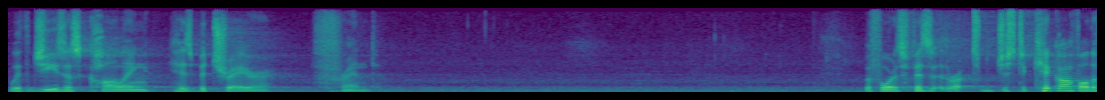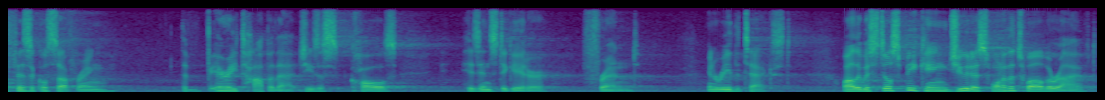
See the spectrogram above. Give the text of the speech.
with Jesus calling his betrayer friend. Before his physical, just to kick off all the physical suffering, the very top of that, Jesus calls his instigator friend. I'm going to read the text. While he was still speaking, Judas, one of the twelve, arrived.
